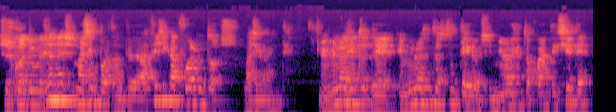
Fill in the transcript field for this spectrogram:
Sus contribuciones más importantes de la física fueron dos, básicamente. En, 1932 y 1947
